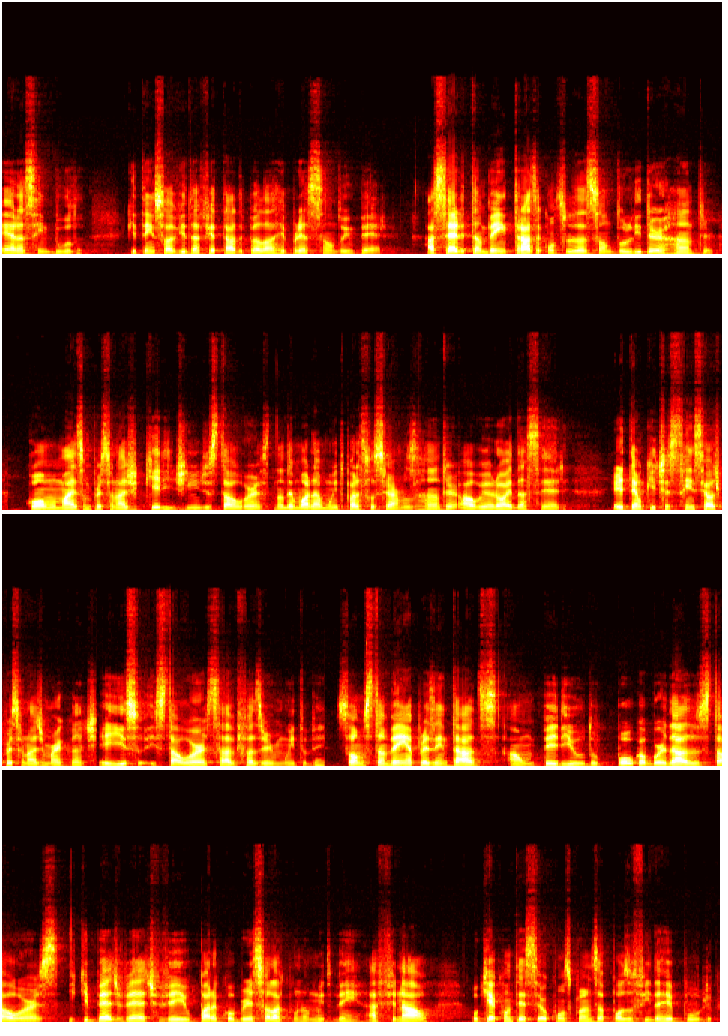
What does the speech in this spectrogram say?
Hera Syndulla, que tem sua vida afetada pela repressão do Império. A série também traz a consolidação do líder Hunter, como mais um personagem queridinho de Star Wars. Não demora muito para associarmos Hunter ao herói da série. Ele tem um kit essencial de personagem marcante, e isso Star Wars sabe fazer muito bem. Somos também apresentados a um período pouco abordado de Star Wars, e que Bad Batch veio para cobrir essa lacuna muito bem. Afinal, o que aconteceu com os clones após o fim da República?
